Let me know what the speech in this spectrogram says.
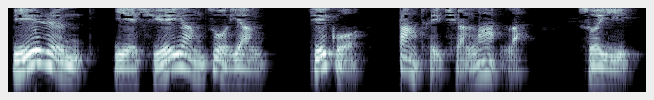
别人也学样做样，结果大腿全烂了。所以，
